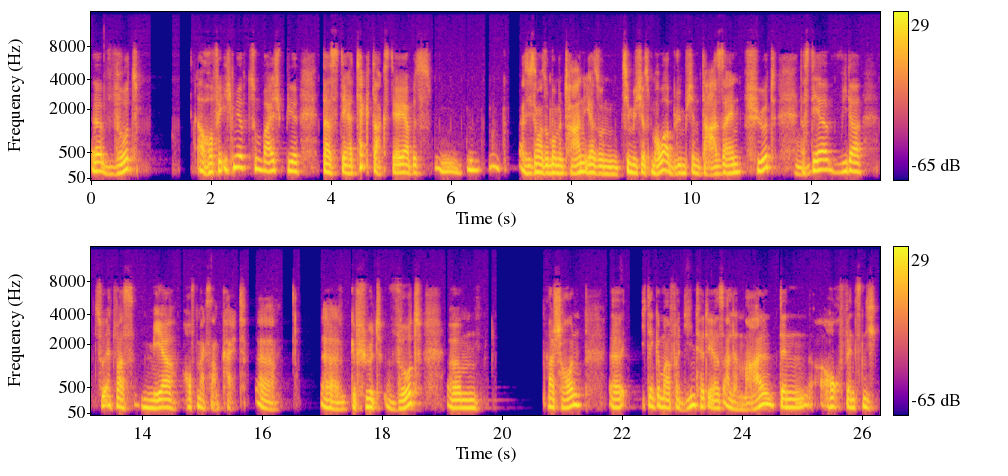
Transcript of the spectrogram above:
äh, wird, erhoffe ich mir zum Beispiel, dass der Tech-DAX, der ja bis, also ich sag mal so momentan eher so ein ziemliches Mauerblümchen-Dasein führt, mhm. dass der wieder zu etwas mehr Aufmerksamkeit äh, äh, geführt wird. Ähm, mal schauen. Äh, ich denke mal, verdient hätte er es allemal, denn auch wenn es nicht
